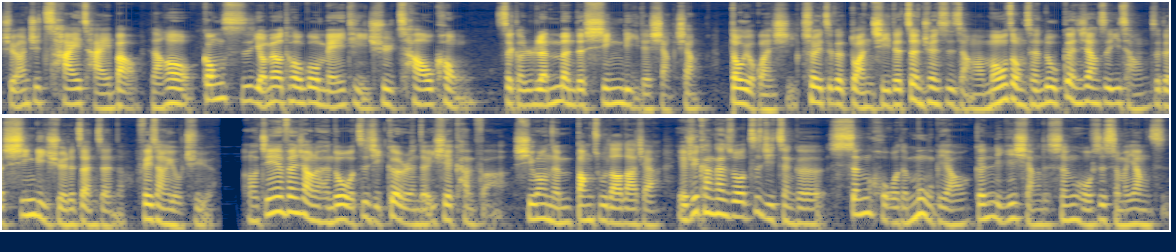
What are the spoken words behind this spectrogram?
喜欢去猜财报，然后公司有没有透过媒体去操控这个人们的心理的想象都有关系。所以这个短期的证券市场啊，某种程度更像是一场这个心理学的战争啊，非常有趣。哦，今天分享了很多我自己个人的一些看法，希望能帮助到大家，也去看看说自己整个生活的目标跟理想的生活是什么样子，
